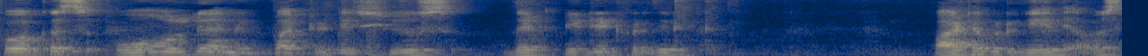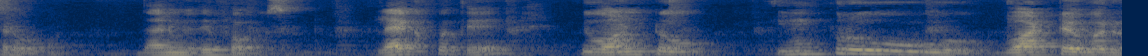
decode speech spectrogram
focus only on important issues that needed for the return పాఠకుడికి ఏది అవసరమో దాని మీదే ఫోకస్ లేకపోతే you want to improve whatever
